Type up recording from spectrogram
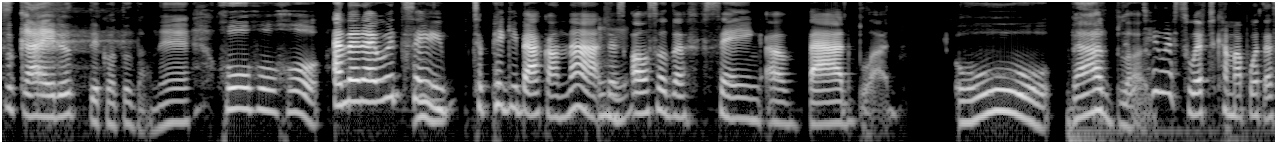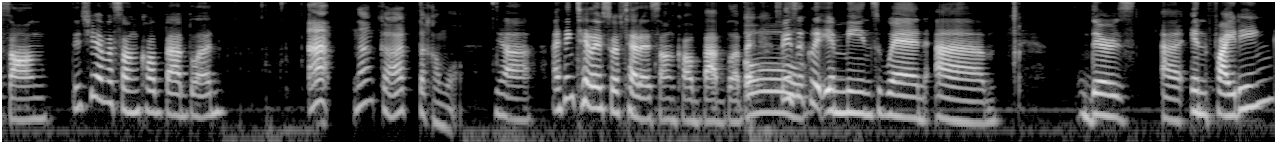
使えるってことだね。ほうほうほう。And then I would say to piggyback on that, there's Mhm. also the saying of bad blood. おー、bad blood. Taylor Swift come up with a song. Did she have a song called Bad Blood? あ、なんかあったかも。Yeah, I think Taylor Swift had a song called Bad Blood, but oh. basically it means when um, there's uh, infighting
